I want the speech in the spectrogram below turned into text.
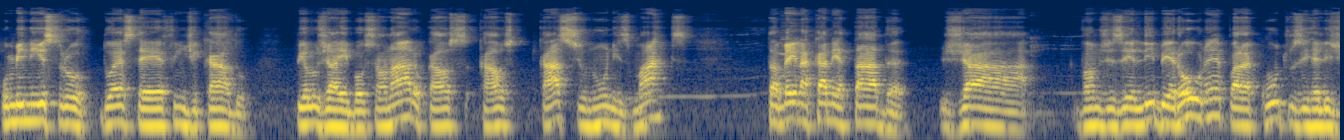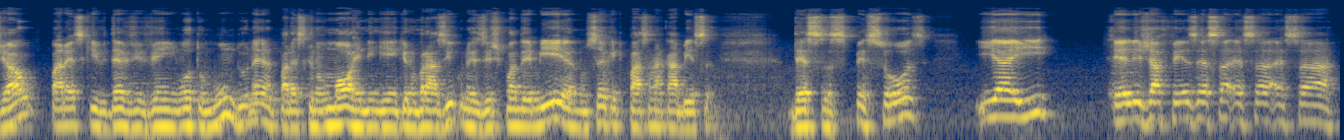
o ministro do STF indicado pelo Jair Bolsonaro, Cássio Nunes Marques, também na canetada já, vamos dizer, liberou, né, para cultos e religião, parece que deve viver em outro mundo, né, parece que não morre ninguém aqui no Brasil, que não existe pandemia, não sei o que, que passa na cabeça dessas pessoas, e aí ele já fez essa, essa, essa,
